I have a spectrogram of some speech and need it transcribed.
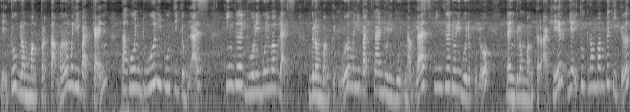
iaitu gelombang pertama melibatkan tahun 2013 hingga 2015, gelombang kedua melibatkan 2016 hingga 2020 dan gelombang terakhir iaitu gelombang ketiga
